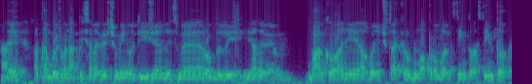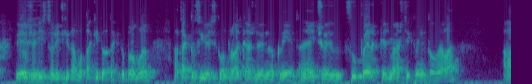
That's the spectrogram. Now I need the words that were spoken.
a. a tam budeš mať napísané, vieš čo, minulý týždeň sme robili, ja neviem, bankovanie alebo niečo také, lebo mal problém s týmto a s týmto, vieš, že historicky tam bol takýto a takýto problém a takto si vieš skontrolovať každého jedného klienta, hej, čo je super, keď máš tých klientov veľa a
